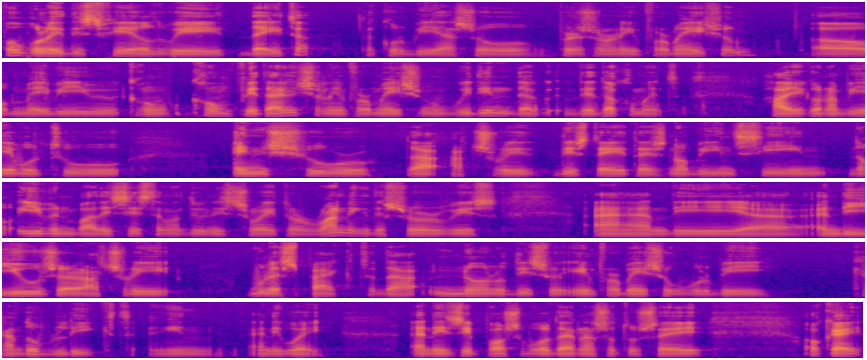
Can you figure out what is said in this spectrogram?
populate this field with data. That could be also personal information or maybe confidential information within the, the document. How are you going to be able to ensure that actually this data is not being seen, not even by the system administrator running the service, and the uh, and the user actually will expect that none of this information will be kind of leaked in any way. And is it possible then also to say, okay,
